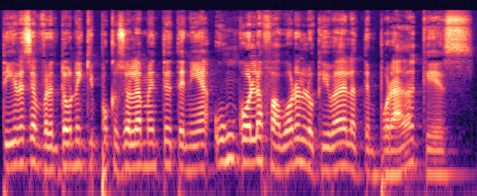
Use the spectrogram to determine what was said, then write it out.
Tigres se enfrentó a un equipo que solamente tenía un gol a favor en lo que iba de la temporada, que es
